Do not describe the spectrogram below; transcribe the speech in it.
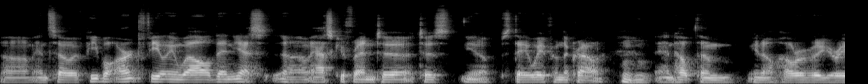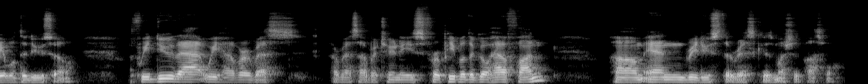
Um, and so if people aren't feeling well, then yes, um, ask your friend to, to, you know, stay away from the crowd mm-hmm. and help them, you know, however you're able to do so. If we do that, we have our best, our best opportunities for people to go have fun um, and reduce the risk as much as possible.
